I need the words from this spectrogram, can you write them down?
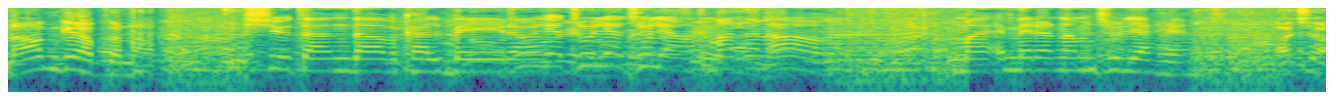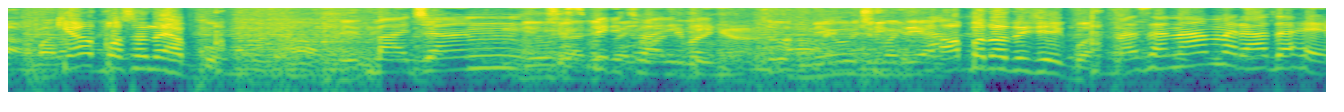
नाम क्या आपका नाम शिवतांडव कलबेरा जुलिया जुलिया जुलिया हाँ, मेरा नाम जूलिया है अच्छा क्या पसंद है आपको भजन स्पिरिचुअलिटी आप बता दीजिए एक बार माझं नाम राधा है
